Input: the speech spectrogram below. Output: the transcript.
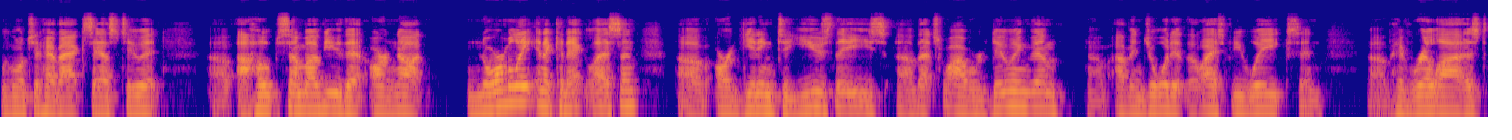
we want you to have access to it. Uh, I hope some of you that are not normally in a Connect lesson uh, are getting to use these. Uh, that's why we're doing them. Uh, I've enjoyed it the last few weeks and uh, have realized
